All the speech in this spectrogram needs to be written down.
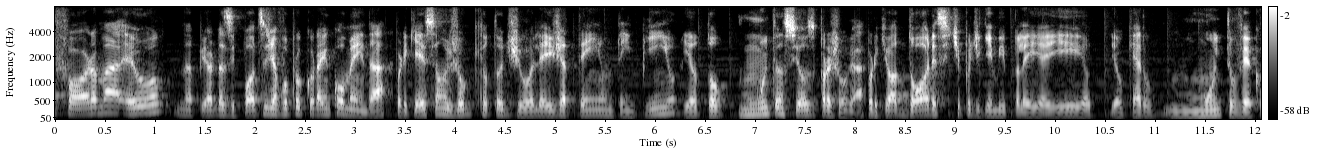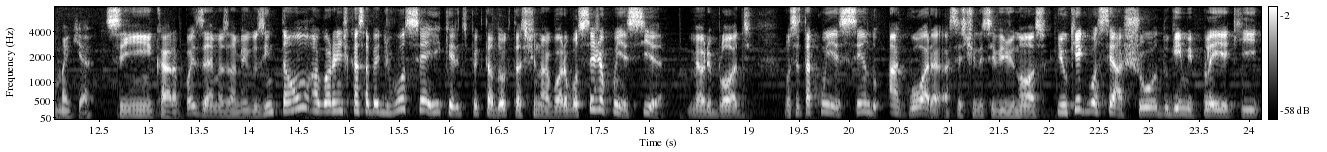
forma, eu, na pior das hipóteses, já vou procurar encomendar, porque esse é um jogo que eu tô de olho aí já tem um tempinho e eu tô muito ansioso para jogar, porque eu adoro esse tipo de gameplay aí, eu, eu quero muito ver como é que é. Sim, cara, pois é, meus amigos. Então, agora a gente quer saber de você aí, querido espectador que tá assistindo agora, você já conhecia Mary Blood? você está conhecendo agora assistindo esse vídeo nosso. E o que, que você achou do gameplay aqui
